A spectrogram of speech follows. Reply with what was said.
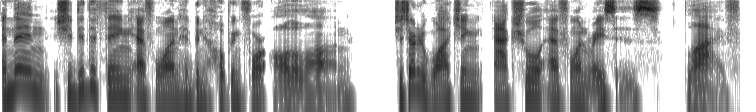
And then she did the thing F1 had been hoping for all along. She started watching actual F1 races live.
